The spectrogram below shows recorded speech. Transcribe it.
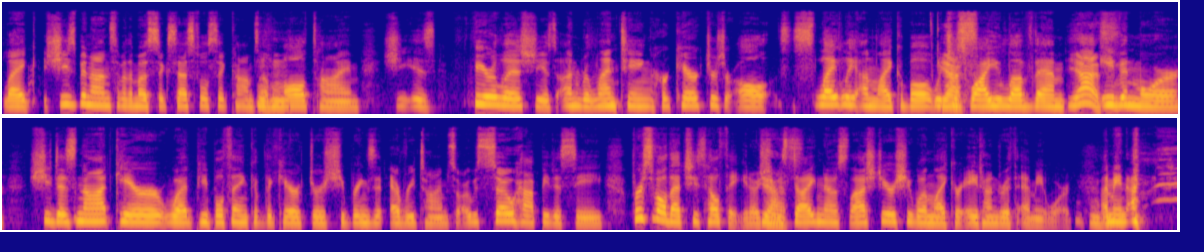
Like she's been on some of the most successful sitcoms mm-hmm. of all time. She is fearless. She is unrelenting. Her characters are all slightly unlikable, which yes. is why you love them yes. even more. She does not care what people think of the characters. She brings it every time. So I was so happy to see, first of all, that she's healthy. You know, she yes. was diagnosed last year. She won like her 800th Emmy Award. Mm-hmm. I mean,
